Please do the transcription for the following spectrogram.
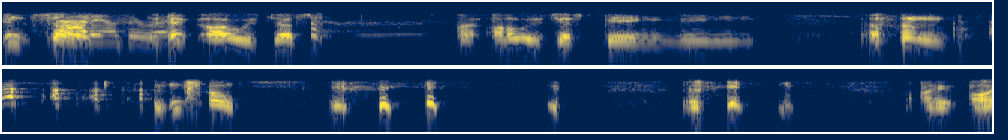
Sorry, answer, right? I was just I, I was just being mean. Um, so I, I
